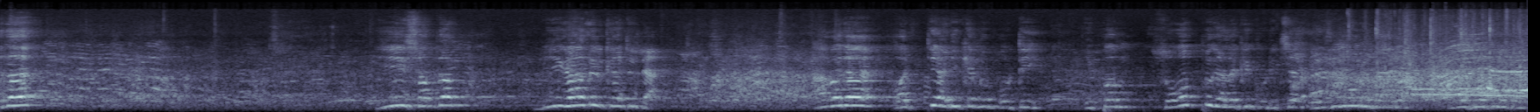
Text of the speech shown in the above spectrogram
അത് ഈ ശബ്ദം ബീഹാറിൽ കേട്ടില്ല. അവർ ഒറ്റ അടിക്കുന്നു പൂട്ടി. ഇപ്പം സോപ്പ് കലക്കി കുടിച്ച എഴുന്നൂറ് പേര് ആശുപത്രിയിലാണ്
